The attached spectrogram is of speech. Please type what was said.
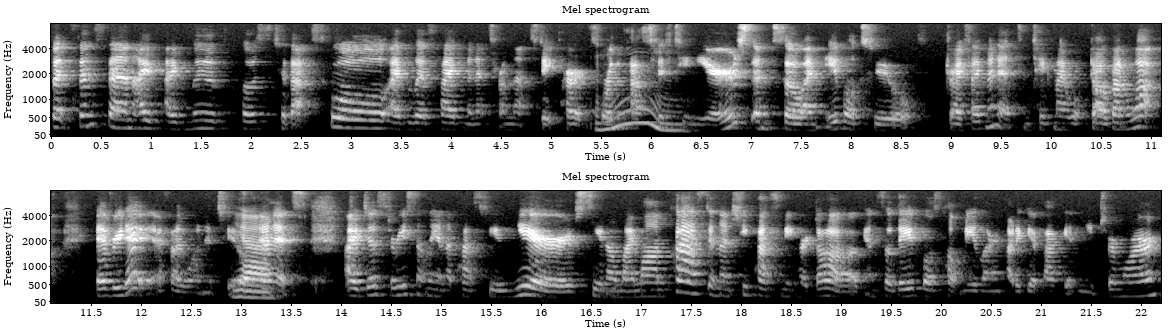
but since then, I've, I've moved close to that school. I've lived five minutes from that state park for mm. the past 15 years And so I'm able to drive five minutes and take my dog on a walk every day if I wanted to. Yeah. And it's I just recently in the past few years, you know, my mom passed and then she passed me her dog. And so they both helped me learn how to get back in nature more.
